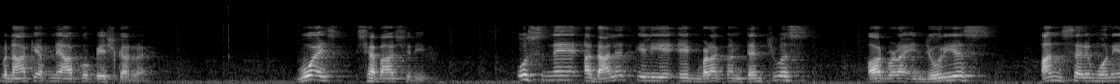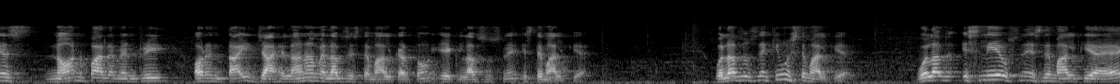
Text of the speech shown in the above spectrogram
بنا کے اپنے آپ کو پیش کر رہے ہیں۔ وہ ہے شہباز شریف۔ اس نے عدالت کے لیے ایک بڑا کنٹینچوس اور بڑا انجوریس ان سیریمونیس نان پارلیمنٹری اور انتہائی جاہلانہ میں لفظ استعمال کرتا ہوں۔ ایک لفظ اس نے استعمال کیا وہ لفظ اس نے کیوں استعمال کیا وہ لفظ اس لیے اس نے استعمال کیا ہے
